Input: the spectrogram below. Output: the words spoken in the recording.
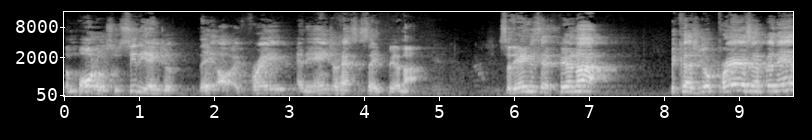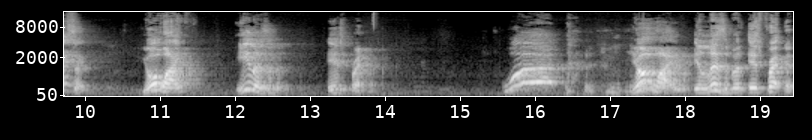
the mortals who see the angel, they are afraid, and the angel has to say, Fear not. So the angel said, Fear not, because your prayers have been answered. Your wife, Elizabeth, is pregnant. What? Your wife, Elizabeth, is pregnant.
